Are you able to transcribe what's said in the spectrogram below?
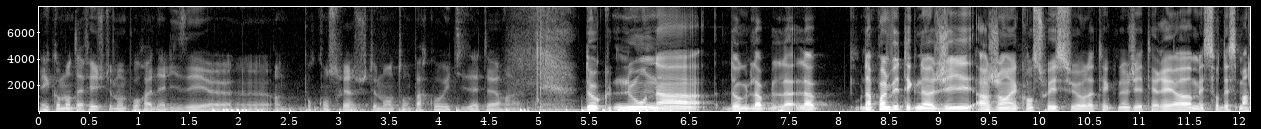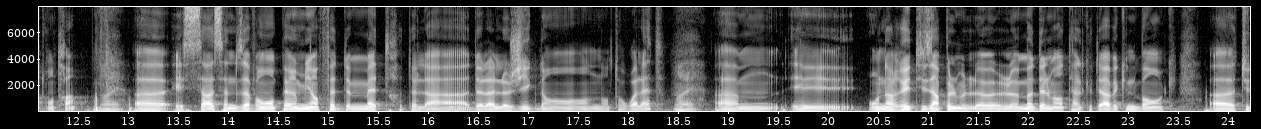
Et comment tu as fait justement pour analyser, euh, pour construire justement ton parcours utilisateur euh, Donc, nous, on a. Donc, la- la- la- d'un point de vue technologie, Argent est construit sur la technologie Ethereum et sur des smart contracts. Ouais. Euh, et ça, ça nous a vraiment permis en fait de mettre de la, de la logique dans, dans ton wallet. Ouais. Euh, et on a réutilisé un peu le, le- le modèle mental que tu as avec une banque. Euh, tu,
